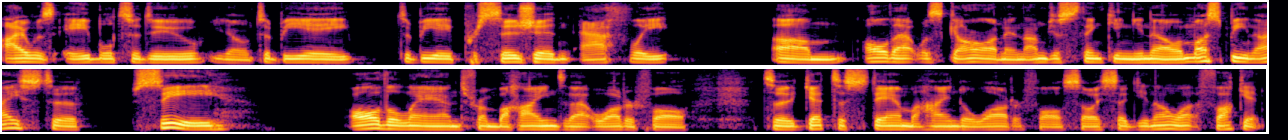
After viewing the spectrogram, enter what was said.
I was able to do. You know, to be a to be a precision athlete. Um, all that was gone, and I'm just thinking, you know, it must be nice to see all the land from behind that waterfall to get to stand behind a waterfall. So I said, you know what? Fuck it.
